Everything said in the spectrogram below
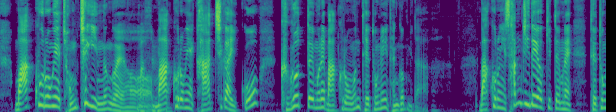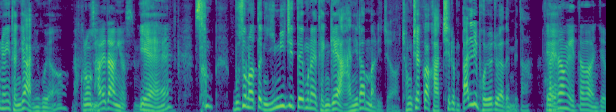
마크롱의 정책이 있는 거예요. 맞습니다. 마크롱의 가치가 있고 그것 때문에 마크롱은 대통령이 된 겁니다. 마크롱이 삼지대였기 때문에 대통령이 된 게 아니고요. 마크롱 사회당이었습니다. 예. 삼, 무슨 어떤 이미지 때문에 된 게 아니란 말이죠. 정책과 가치를 빨리 보여줘야 됩니다. 예. 사회당에 예. 있다가 이제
